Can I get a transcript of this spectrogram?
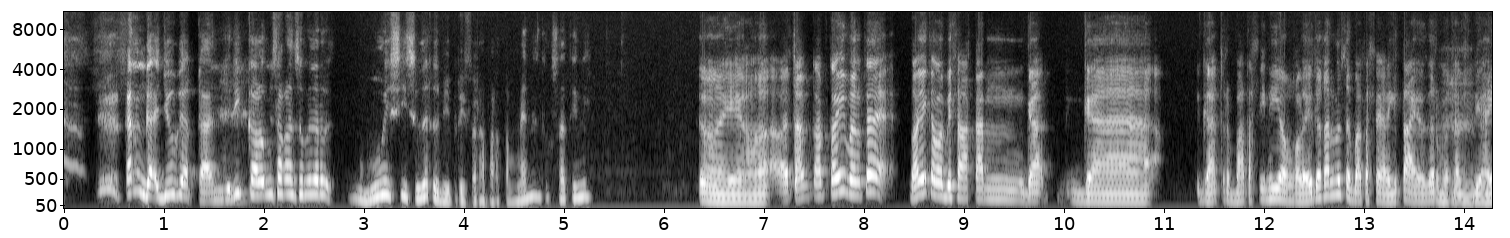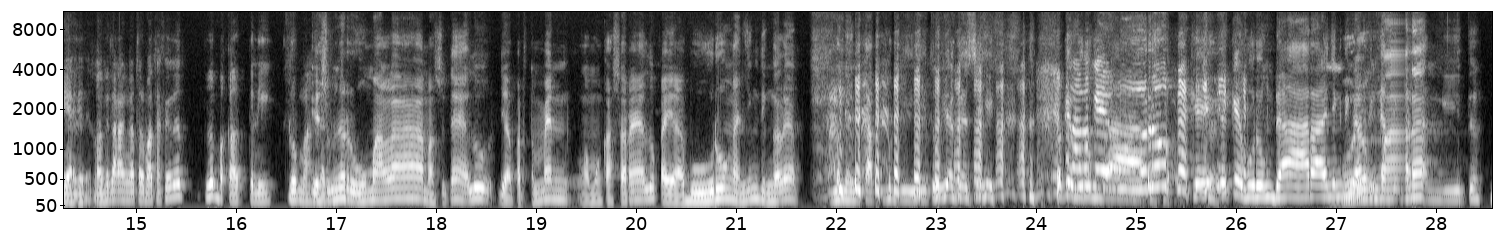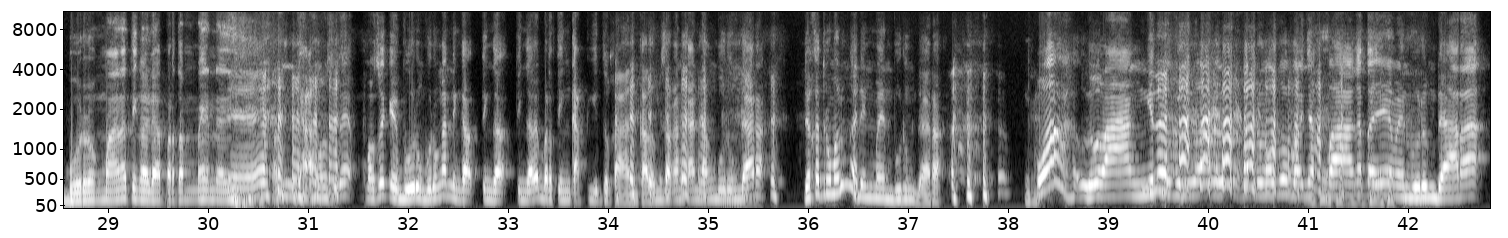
kan nggak juga kan. Jadi kalau misalkan sebenarnya gue sih sebenarnya lebih prefer apartemen untuk saat ini Oh iya, tapi, tapi, tapi maksudnya, tapi kalau misalkan nggak nggak nggak terbatas ini Yong, kalau itu kan lu terbatas realita ya, terbatas Hmm, biaya hmm. gitu. Kalau misalkan nggak terbatas itu, lu bakal pilih rumah. ya kan? sebenarnya rumah lah maksudnya lu di apartemen ngomong kasarnya lu kayak burung anjing tinggalnya meningkat begitu ya gak sih lu kayak Kenapa burung kayak burung? kayak, kayak burung dara anjing tinggal Burung tingkat gitu Burung mana tinggal di apartemen aja. enggak maksudnya maksudnya kayak burung burung kan tinggal tinggal tinggalnya bertingkat gitu kan kalau misalkan kandang burung dara dekat rumah lu gak ada yang main burung dara wah lu langit lu berdua lu rumah gua banyak banget aja yang main burung dara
